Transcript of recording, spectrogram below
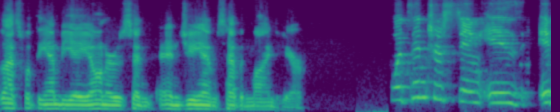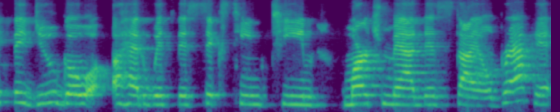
that's what the NBA owners and, and GMs have in mind here. What's interesting is if they do go ahead with this 16 team March Madness style bracket,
